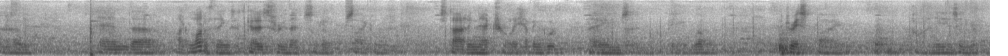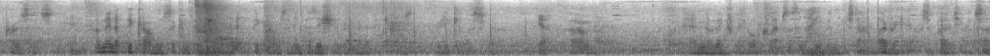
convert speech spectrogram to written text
Um, and uh, like a lot of things, it goes through that sort of cycle of starting naturally, having good aims being well addressed by pioneers in the process. Yeah. And then it becomes a convention, and then it becomes an imposition, and then it becomes ridiculous. Yeah. Um, and eventually it all collapses in a heap and then you start all over again, I suppose you could say.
